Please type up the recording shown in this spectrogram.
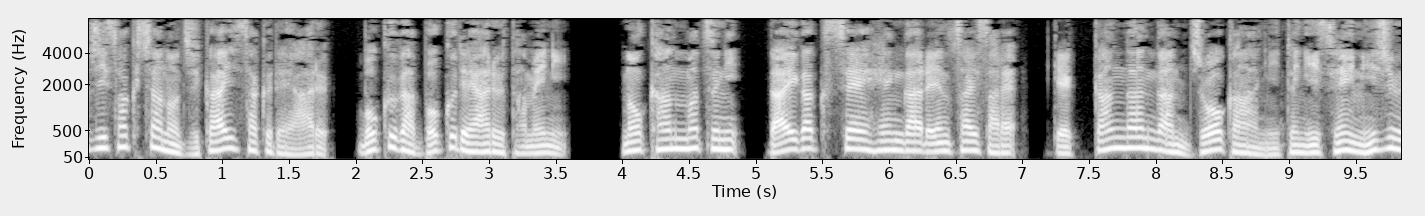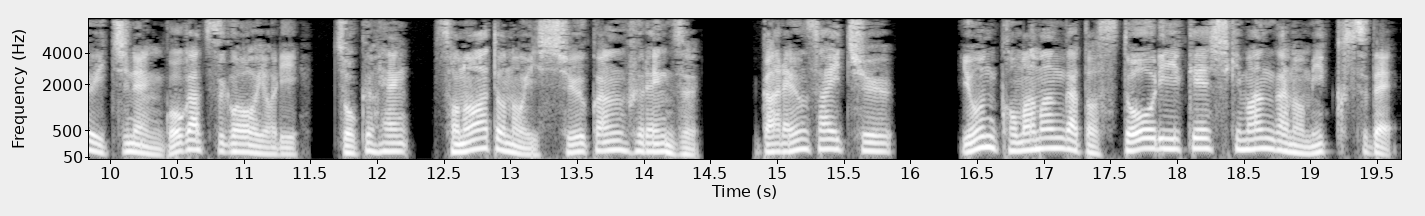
じ作者の次回作である、僕が僕であるために、の巻末に、大学生編が連載され、月刊ガンガンジョーカーにて2021年5月号より、続編、その後の一週間フレンズが連載中。4コマ漫画とストーリー形式漫画のミックスで、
